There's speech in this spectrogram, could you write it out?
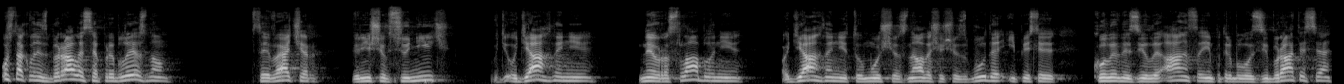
Ось так вони збиралися приблизно в цей вечір, вірніше в цю ніч, одягнені, не розслаблені, одягнені, тому що знали, що щось буде. І після, коли вони з'їли агнця, їм потрібно було зібратися,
